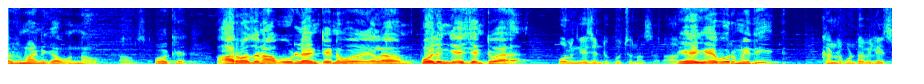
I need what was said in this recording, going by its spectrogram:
అభిమానిగా ఉన్నావు. అవును సార్. ఓకే. ఆ రోజున ఆ ఊళ్ళో ఏంటి నువ్వు ఎలా పోలింగ్ ఏజెంట్వా? పోలింగ్ ఏజెంట్ కూర్చున్నాను సార్. ఏ ఏ ఊరు మీది? కండ్లకుంట విలేజ్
